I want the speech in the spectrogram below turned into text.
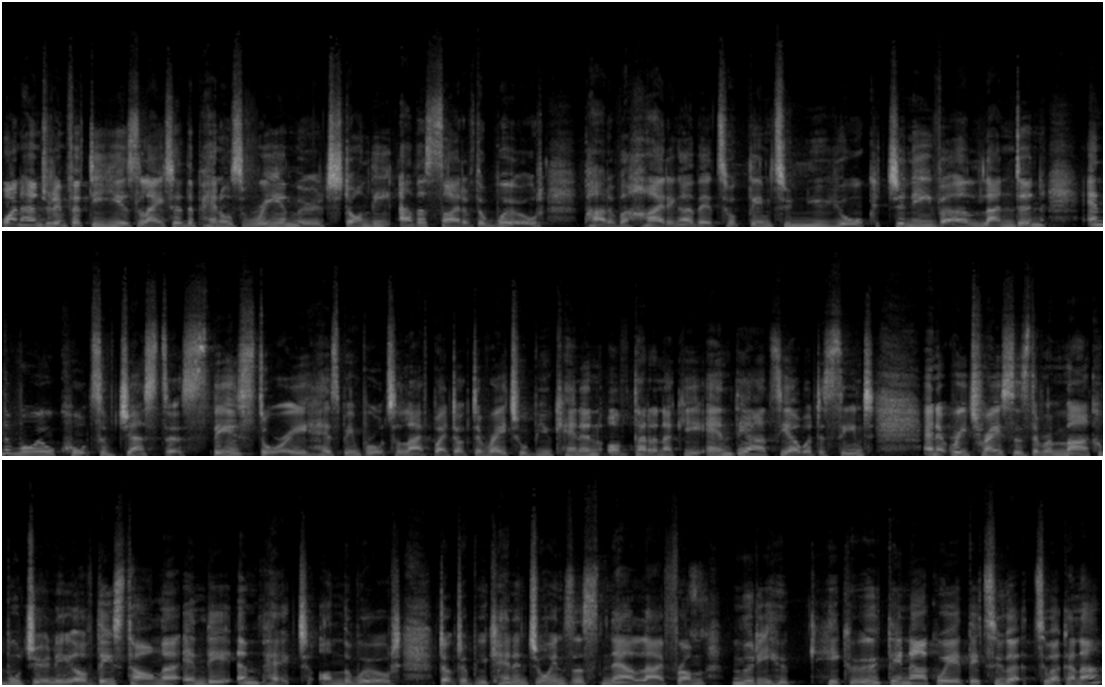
150 years later, the panels re emerged on the other side of the world, part of a hidinga that took them to New York, Geneva, London, and the Royal Courts of Justice. Their story has been brought to life by Dr. Rachel Buchanan of Taranaki and Te Atiawa descent, and it retraces the remarkable journey of these taonga and their impact on the world. Dr. Buchanan joins us now live from Murihiku. Tēnā koe te tuakana.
